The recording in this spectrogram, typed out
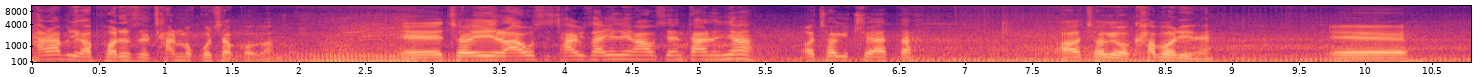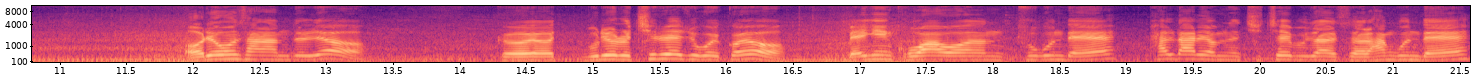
할아버지가 버릇을 잘못 고쳤구만. 예, 저희 라오스 자유사 힐링하우스 센터는요, 어, 저기 주였다. 아, 저기 가버리네. 예, 어려운 사람들요, 그, 무료로 치료해 주고 있고요. 맹인 고아원 두 군데, 팔다리 없는 지체부잘설 한 군데,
